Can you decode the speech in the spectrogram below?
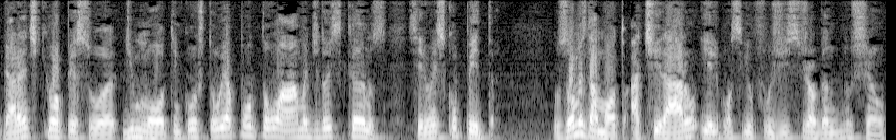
garante que uma pessoa de moto encostou e apontou uma arma de dois canos, seria uma escopeta. Os homens da moto atiraram e ele conseguiu fugir se jogando no chão.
